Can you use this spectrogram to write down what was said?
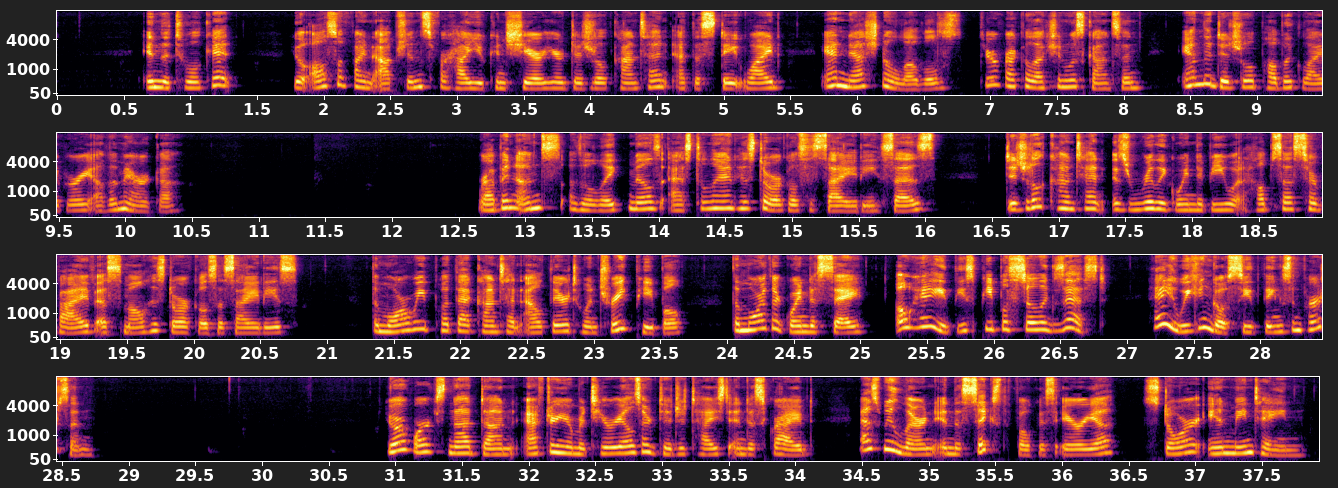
In the toolkit, you'll also find options for how you can share your digital content at the statewide and national levels through Recollection Wisconsin and the Digital Public Library of America. Robin Unz of the Lake Mills Aztalan Historical Society says, Digital content is really going to be what helps us survive as small historical societies. The more we put that content out there to intrigue people, the more they're going to say, oh hey, these people still exist. Hey, we can go see things in person. Your work's not done after your materials are digitized and described, as we learn in the sixth focus area, store and maintain.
